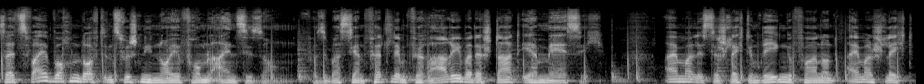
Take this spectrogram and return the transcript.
Seit zwei Wochen läuft inzwischen die neue Formel 1-Saison. Für Sebastian Vettel im Ferrari war der Start eher mäßig. Einmal ist er schlecht im Regen gefahren und einmal schlecht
